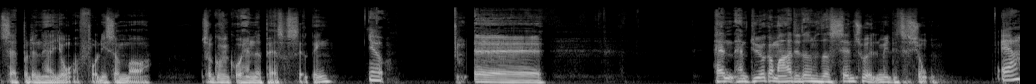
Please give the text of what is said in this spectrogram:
sat på den her jord, for ligesom at, så kunne vi gå hen og passe os selv, ikke? Jo. Øh, han, han dyrker meget af det, der hedder sensuel meditation. Ja,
